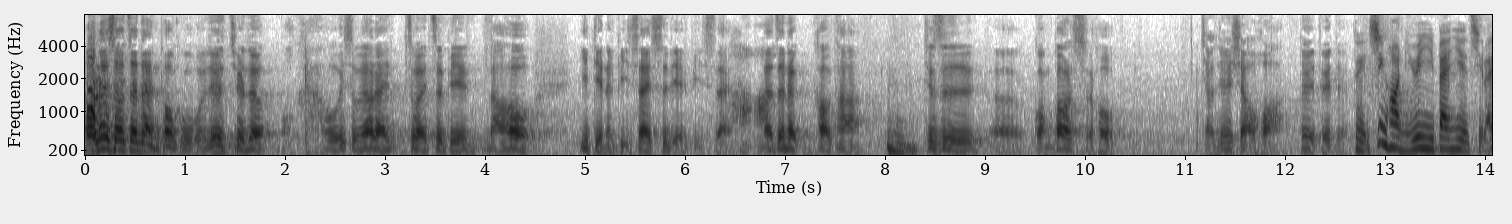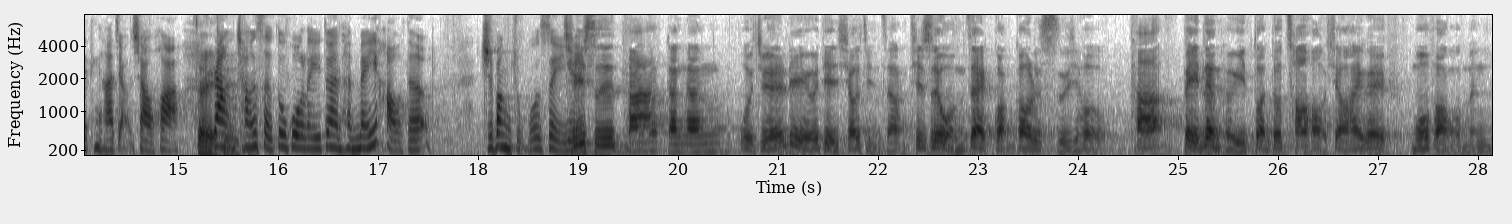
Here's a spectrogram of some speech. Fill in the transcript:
我 那时候真的很痛苦，我就觉得，我靠，我为什么要来坐在这边？然后一点的比赛，四点的比赛，那真的靠他。嗯，就是呃广告的时候讲这些笑话，对对对。对，幸好你愿意半夜起来听他讲笑话，对，让长 Sir 度过了一段很美好的直棒主播岁月。其实他刚刚我觉得略有点小紧张。其实我们在广告的时候。他背任何一段都超好笑，还可以模仿我们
